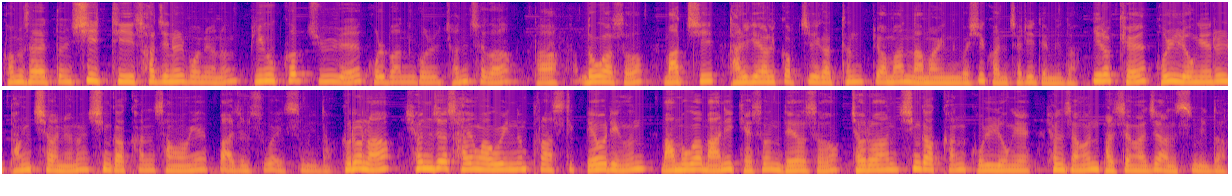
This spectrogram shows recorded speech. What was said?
검사했던 CT 사진을 보면은 비구컵 주위에 골반골 전체가 다 녹아서 마치 달걀 껍질 같은 뼈만 남아 있는 것이 관찰이 됩니다. 이렇게 골용해를 방치하면 심각한 상황에 빠질 수가 있습니다. 그러나 현재 사용하고 있는 플라스틱 베어링은 마모가 많이 개선되어서 저러한 심각한 골용해 현상은 발생하지 않습니다.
